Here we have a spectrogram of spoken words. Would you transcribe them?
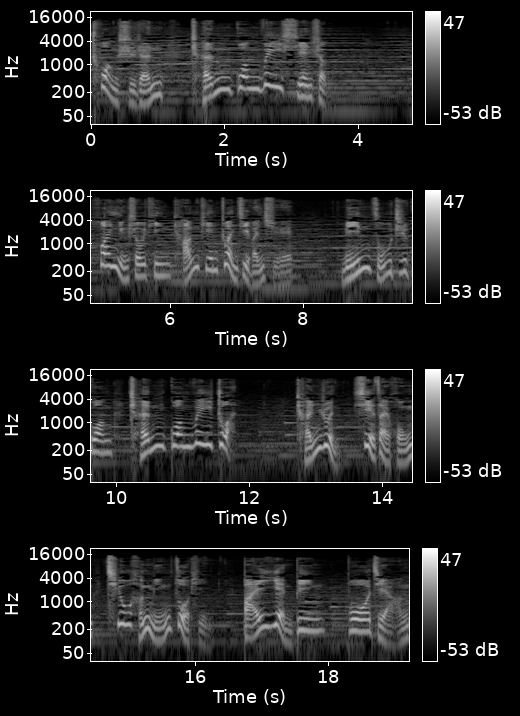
创始人陈光威先生。欢迎收听长篇传记文学《民族之光·陈光威传》，陈润、谢在红、邱恒明作品。白彦斌播讲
